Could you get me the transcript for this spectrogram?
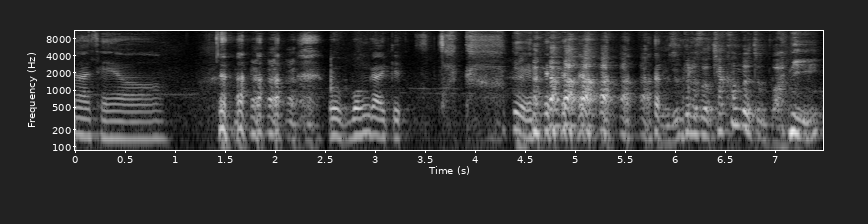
안녕하세요. 어, 뭔가 이렇게 착하게 요즘 들어서 착한 걸 좀 많이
